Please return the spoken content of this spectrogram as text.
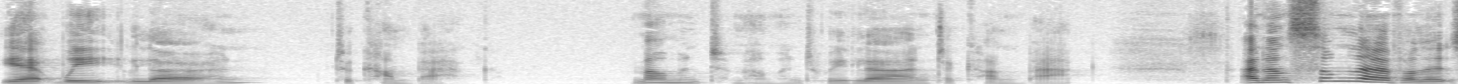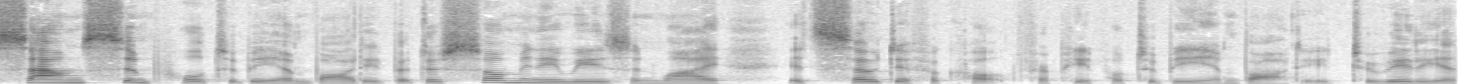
Yet we learn to come back. Moment to moment, we learn to come back. And on some level, it sounds simple to be embodied, but there's so many reasons why it's so difficult for people to be embodied, to really,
